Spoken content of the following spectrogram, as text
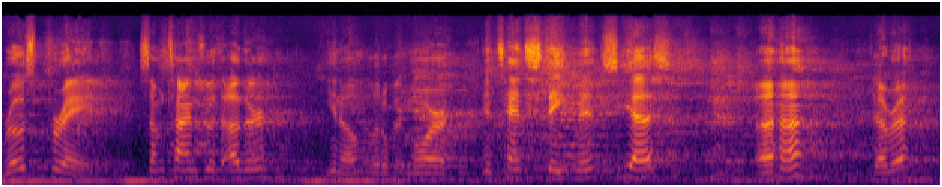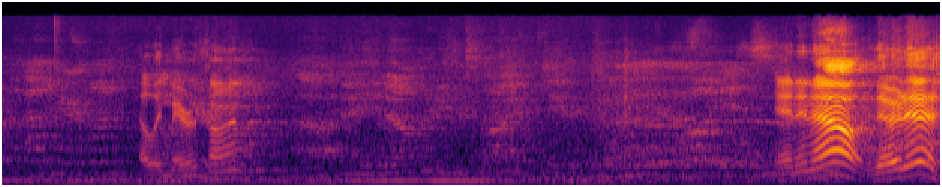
Rose Parade. Sometimes with other, you know, a little bit more intense statements. Yes. Uh huh. Deborah? LA Marathon. In-N-Out. There it is,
